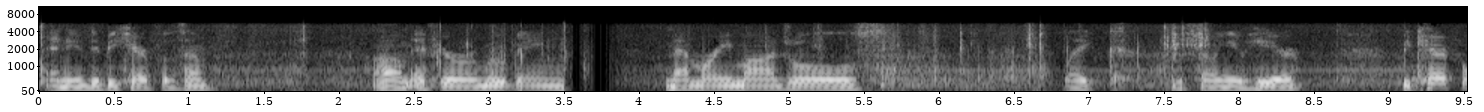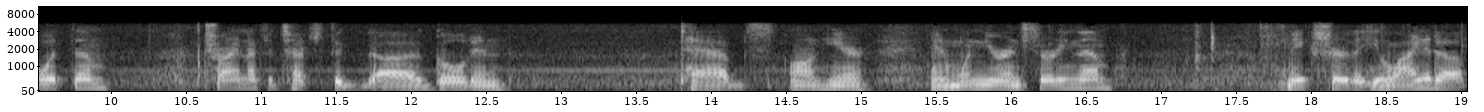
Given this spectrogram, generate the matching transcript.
and you need to be careful with them. Um, if you're removing memory modules like I'm showing you here, be careful with them. Try not to touch the uh, golden tabs on here and when you're inserting them make sure that you line it up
